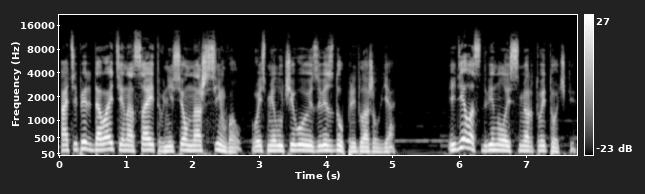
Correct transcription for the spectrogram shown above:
«А теперь давайте на сайт внесем наш символ, восьмилучевую звезду», — предложил я. И дело сдвинулось с мертвой точки.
